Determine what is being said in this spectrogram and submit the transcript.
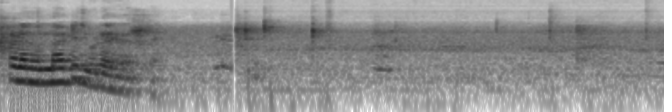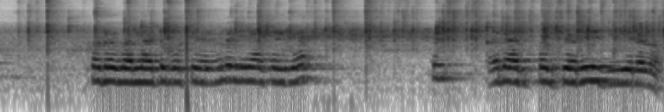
അവിടെ നന്നായിട്ട് ചൂടായി വരട്ടെ. കടുക് നന്നായിട്ട് പൊട്ടി വരുന്നുണ്ട് ഇതിനകത്തേക്ക് ഒരല്പം ചെറിയ ജീരകം.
